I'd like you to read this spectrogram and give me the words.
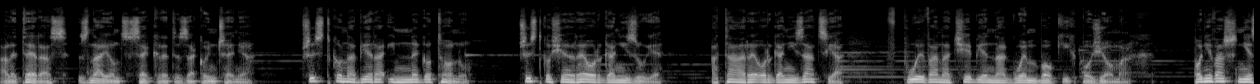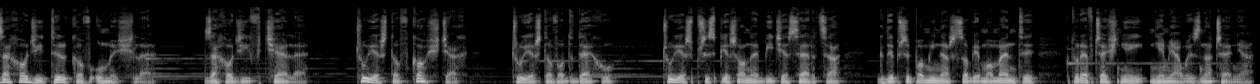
ale teraz znając sekret zakończenia. Wszystko nabiera innego tonu. Wszystko się reorganizuje, a ta reorganizacja wpływa na ciebie na głębokich poziomach. Ponieważ nie zachodzi tylko w umyśle, zachodzi w ciele. Czujesz to w kościach, czujesz to w oddechu, czujesz przyspieszone bicie serca, gdy przypominasz sobie momenty, które wcześniej nie miały znaczenia.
